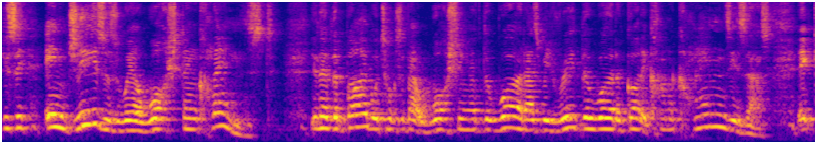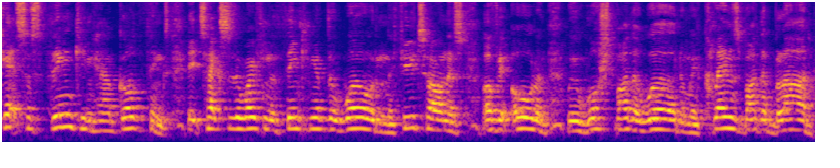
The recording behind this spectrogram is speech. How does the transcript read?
You see, in Jesus we are washed and cleansed. You know, the Bible talks about washing of the Word. As we read the Word of God, it kind of cleanses us. It gets us thinking how God thinks. It takes us away from the thinking of the world and the futileness of it all. And we're washed by the Word and we're cleansed by the blood.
